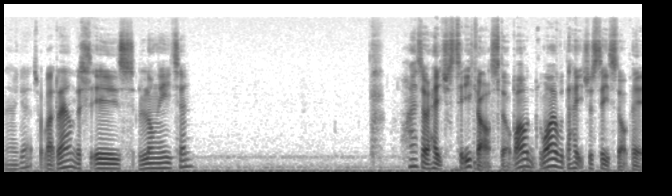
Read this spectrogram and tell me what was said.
there we go, let's put that down. This is Long Eaton. Why is there a HST car stop? Why would, why would the HST stop here?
